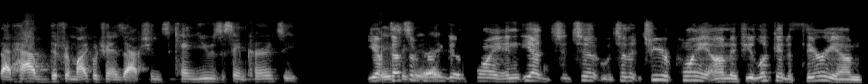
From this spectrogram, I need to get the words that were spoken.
that have different microtransactions can use the same currency yeah, that's a very right? good point. And yeah, to to to, the, to your point, um, if you look at Ethereum,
